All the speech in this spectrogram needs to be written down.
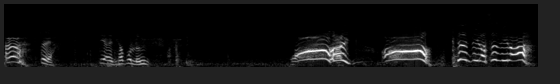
啊，对呀，第二条不容易。哇！哦！刺激了，刺激了啊！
